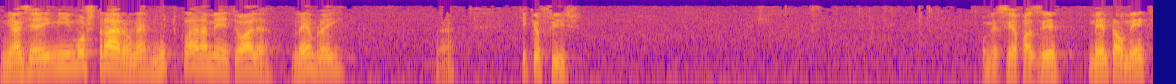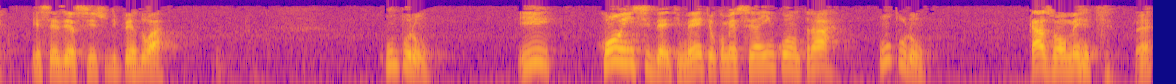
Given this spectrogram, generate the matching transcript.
Mas aí me mostraram, né, muito claramente, olha, lembra aí. Né? O que, que eu fiz? Comecei a fazer mentalmente esse exercício de perdoar. Um por um. E, coincidentemente, eu comecei a encontrar um por um. Casualmente, né?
